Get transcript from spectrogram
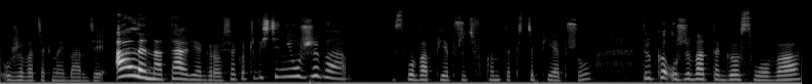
używać jak najbardziej. Ale Natalia Grosiak oczywiście nie używa słowa pieprzyć w kontekście pieprzu, tylko używa tego słowa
